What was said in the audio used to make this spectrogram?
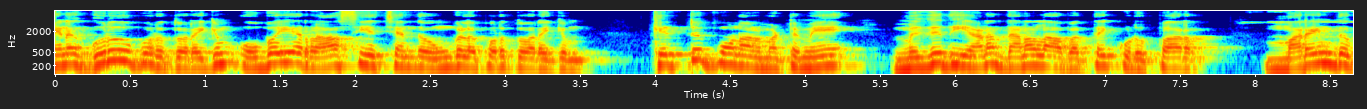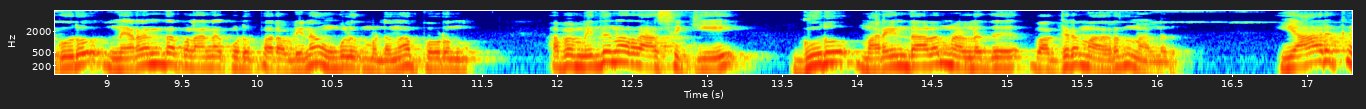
ஏன்னா குருவை பொறுத்த வரைக்கும் உபய ராசியை சேர்ந்த உங்களை பொறுத்த வரைக்கும் கெட்டு போனால் மட்டுமே மிகுதியான தன லாபத்தை கொடுப்பார். மறைந்த குரு நிறைந்த பலனை கொடுப்பார் அப்படின்னா உங்களுக்கு மட்டும்தான் பொருந்தும். அப்போ மிதுன ராசிக்கு குரு மறைந்தாலும் நல்லது வக்ரமாகிறது நல்லது. யாருக்கு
